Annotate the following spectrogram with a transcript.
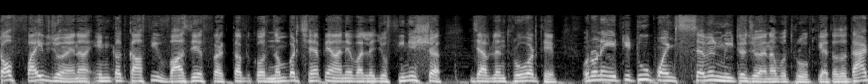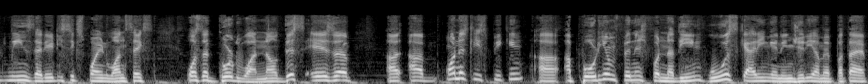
टॉप फाइव जो है ना, इनका काफ़ी वाजे फ़र्क था बिकॉज़ नंबर छह पे आने वाले जो फिनिश जेवलिन थ्रोवर थे, उन्होंने eighty two point seven metre जो है ना वो थ्रो किया था। तो that means that eighty six point one six was a good one now this is honestly speaking a podium finish for Nadeem who is carrying an injury हमें पता है।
